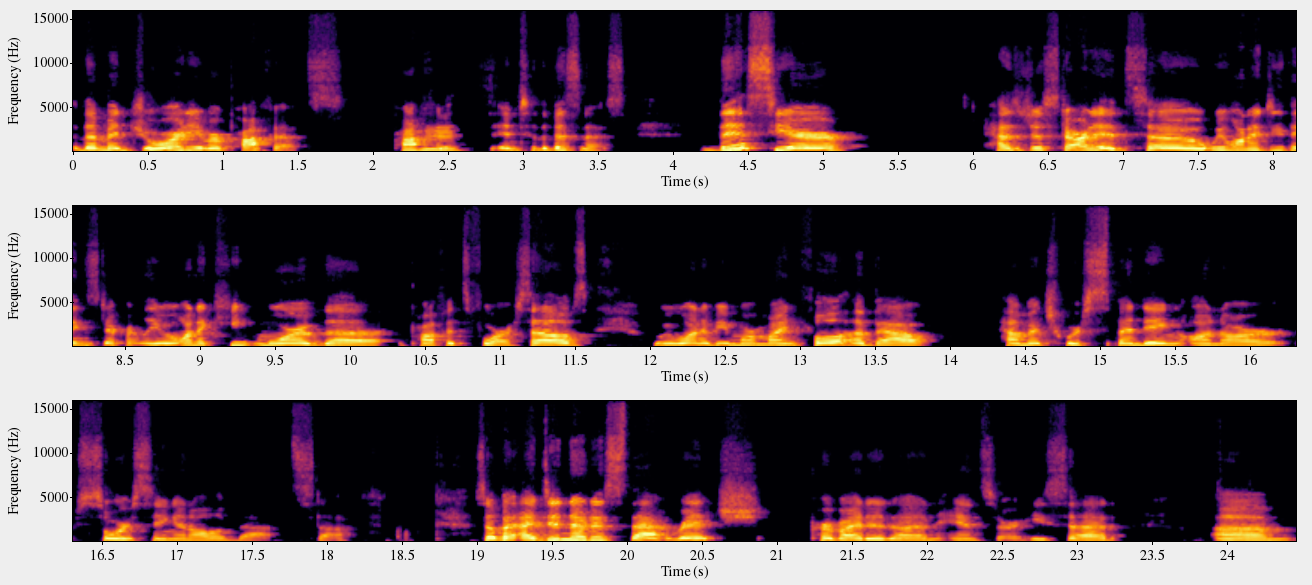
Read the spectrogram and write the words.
the majority of our profits, Mm-hmm. profits into the business. This year has just started. So we want to do things differently. We want to keep more of the profits for ourselves. We want to be more mindful about how much we're spending on our sourcing and all of that stuff. So, but I did notice that Rich provided an answer. He said, um,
